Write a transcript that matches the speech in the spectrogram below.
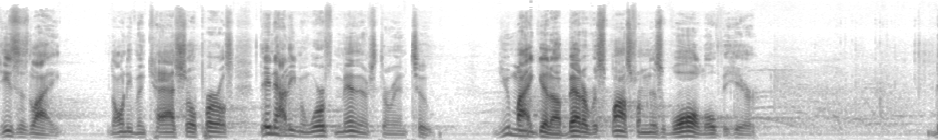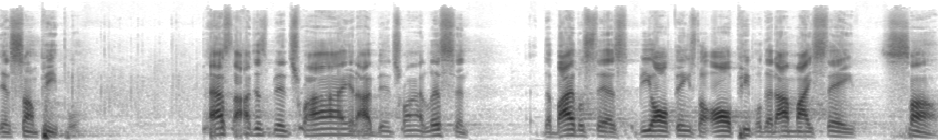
Jesus, like, don't even cast your pearls. They're not even worth ministering to. You might get a better response from this wall over here than some people. Pastor, I've just been trying, I've been trying. Listen, the Bible says, Be all things to all people that I might save some.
